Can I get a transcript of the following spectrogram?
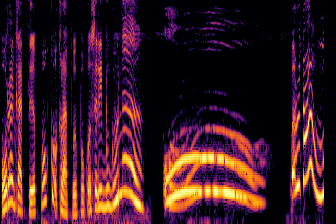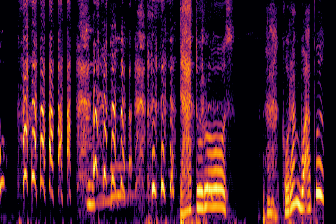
orang kata pokok kelapa pokok seribu guna. Oh. Baru tahu? Dah tu, Ros. Ha, korang buat apa?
